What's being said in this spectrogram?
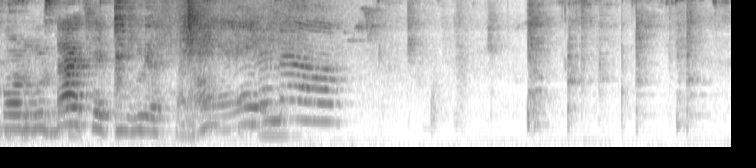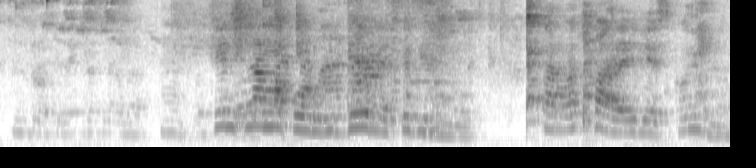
కోడిగుడ్డ చట్నీ కూడా వేస్తాను. తింటున్నామ్మ కోడిగుడ్డు? తర్వాత ఫ్రై చేసుకొని తిను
